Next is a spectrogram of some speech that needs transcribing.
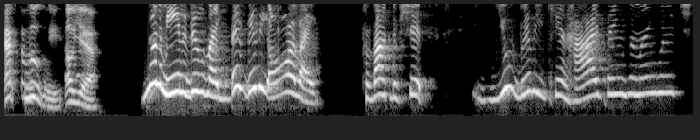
Absolutely. Oh yeah. You know what I mean? To do like they really are like provocative shits you really can't hide things in language,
